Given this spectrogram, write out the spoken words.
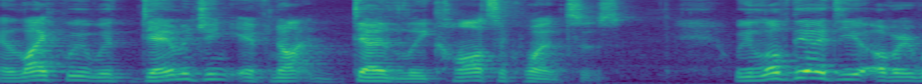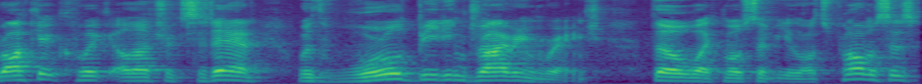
and likely with damaging, if not deadly, consequences. We love the idea of a rocket quick electric sedan with world beating driving range, though, like most of Elon's promises,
